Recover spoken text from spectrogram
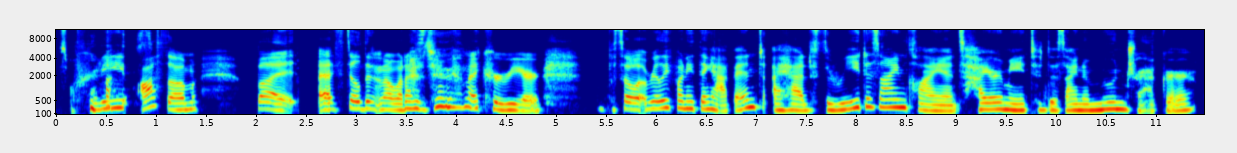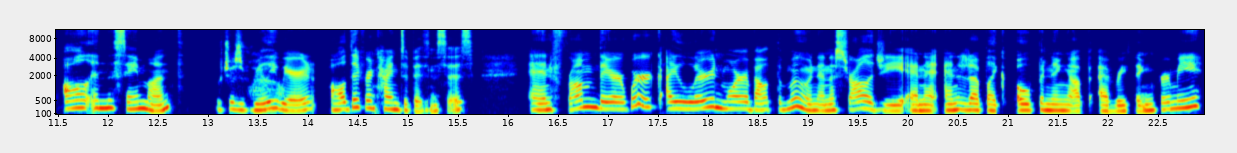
It's pretty awesome. But I still didn't know what I was doing with my career. So, a really funny thing happened. I had three design clients hire me to design a moon tracker all in the same month, which was wow. really weird, all different kinds of businesses. And from their work, I learned more about the moon and astrology, and it ended up like opening up everything for me.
